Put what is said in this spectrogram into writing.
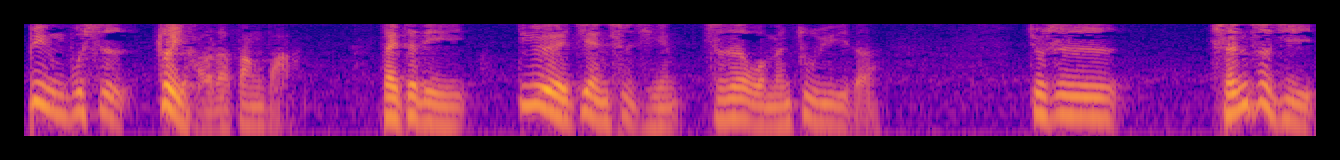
并不是最好的方法。在这里，第二件事情值得我们注意的，就是神自己。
